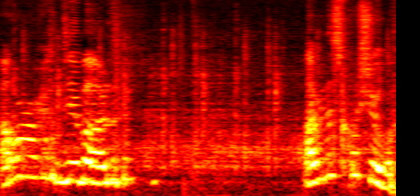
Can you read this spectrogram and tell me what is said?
Avr diye bağırdı. Abi nasıl koşuyor bu?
